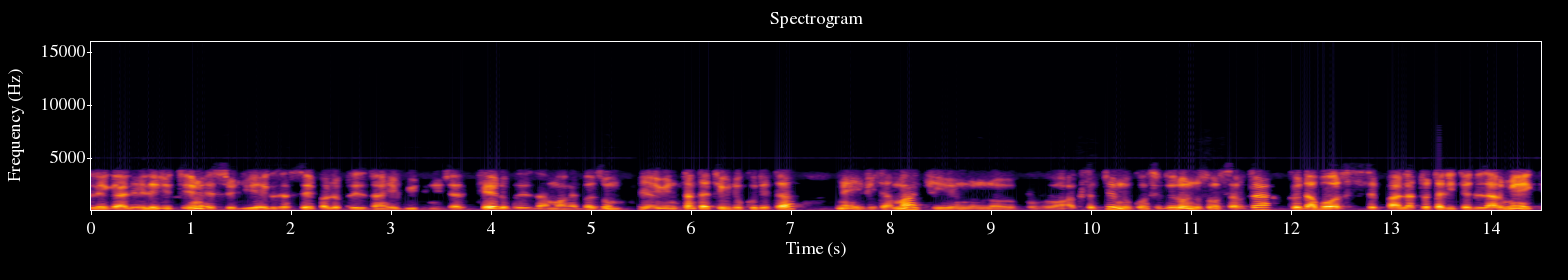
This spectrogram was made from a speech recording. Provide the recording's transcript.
légal et légitime est celui exercé par le président élu du Niger, qui est le président Mohamed Bazoum. Il y a eu une tentative de coup d'État mais évidemment que nous ne pouvons accepter. Nous considérons, nous sommes certains que d'abord, c'est pas la totalité de l'armée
